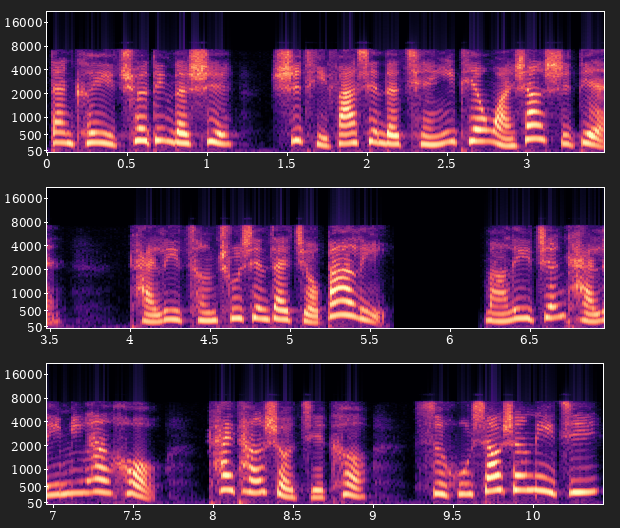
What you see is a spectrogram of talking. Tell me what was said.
但可以确定的是，尸体发现的前一天晚上十点，凯莉曾出现在酒吧里。玛丽珍·凯莉命案后，开膛手杰克似乎销声匿迹。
